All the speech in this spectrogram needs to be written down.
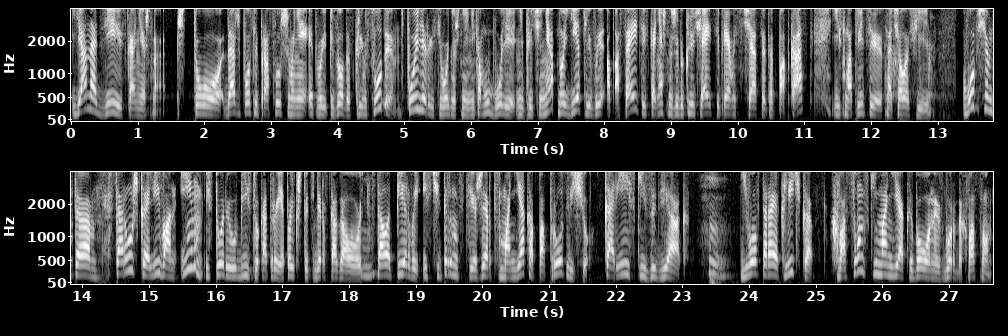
Я надеюсь, конечно, что даже после прослушивания этого эпизода «Скрим-своды» спойлеры сегодняшние никому более не причинят, но если вы опасаетесь, конечно же, выключайте прямо сейчас этот подкаст и смотрите сначала фильм. В общем-то, старушка Ли Ван Им, история убийства, которую я только что тебе рассказала, Оль, стала первой из 14 жертв маньяка по прозвищу «Корейский зодиак». Хм. Его вторая кличка — Хвасонский маньяк, ибо он из города Хвасон.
